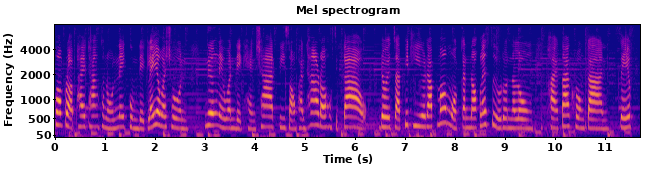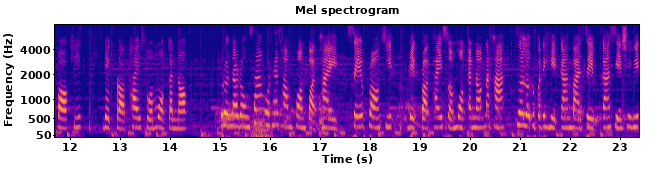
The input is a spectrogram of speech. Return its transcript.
ความปลอดภัยทางถนนในกลุ่มเด็กและเยาวชน เนื่องในวันเด็กแห่งชาติปี 2569 โดยจัดพิธีรับมอบหมวกกันน็อกและสื่อรณรงค์ภายใต้โครงการ Safe for Kids เด็กปลอดภัยสวมหมวกกันน็อกรณรงค์สร้างวัฒนธรรมความปลอดภัย Safe for Kids เด็กปลอดภัยสวมหมวกกันน็อกนะคะ เพื่อลดอุบัติเหตุการบาดเจ็บ การเสียชีวิต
